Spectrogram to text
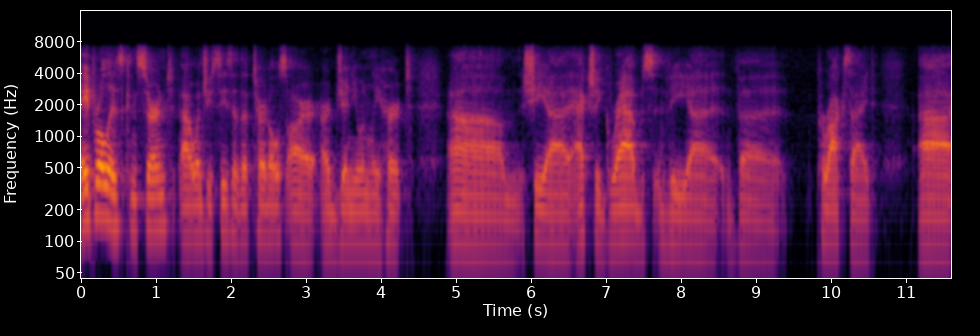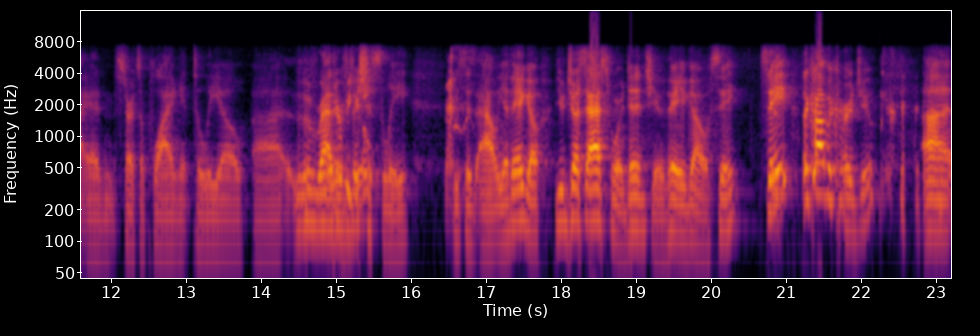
April is concerned uh, when she sees that the turtles are, are genuinely hurt. Um, she uh, actually grabs the uh, the peroxide uh, and starts applying it to Leo uh, rather we go. viciously. He says, "Ow, yeah, there you go. You just asked for it, didn't you? There you go. See, see, the comic heard you." Uh,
